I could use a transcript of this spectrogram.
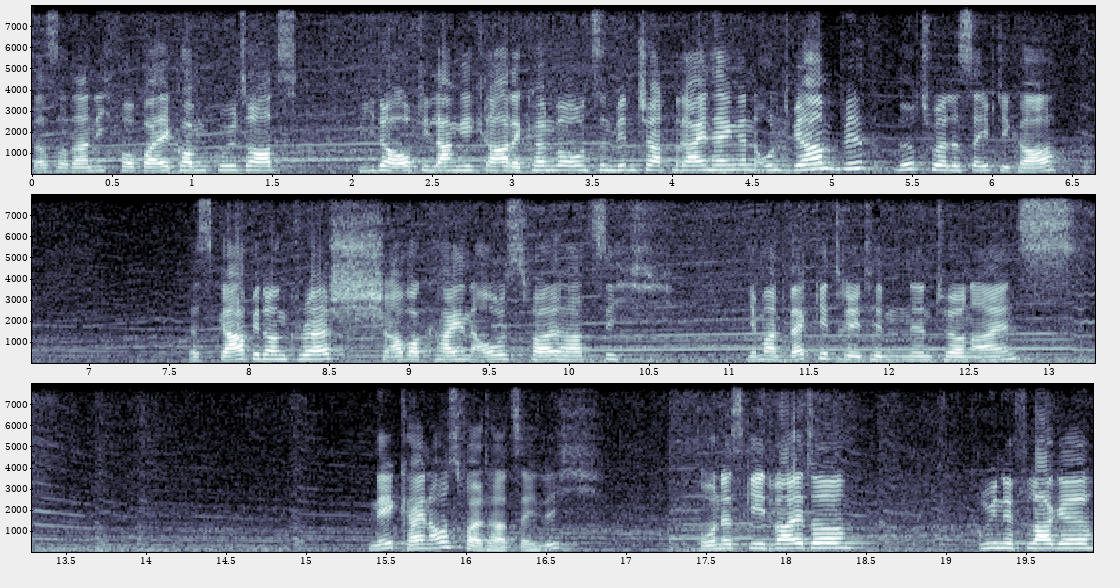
dass er da nicht vorbeikommt. Coulthard wieder auf die lange Gerade. Können wir uns in Windschatten reinhängen. Und wir haben virtuelle Safety Car. Es gab wieder einen Crash, aber kein Ausfall. Hat sich jemand weggedreht hinten in Turn 1. Ne, kein Ausfall tatsächlich. Und es geht weiter. Grüne Flagge.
